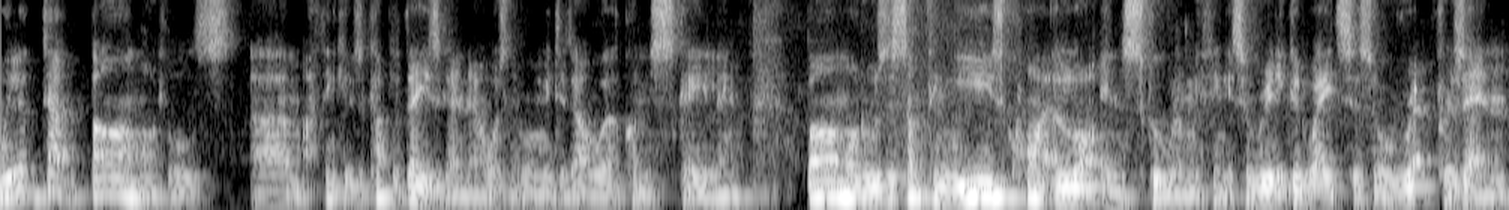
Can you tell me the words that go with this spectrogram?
we looked at bar models, um, I think it was a couple of days ago now, wasn't it, when we did our work on scaling. Bar models are something we use quite a lot in school and we think it's a really good way to sort of represent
